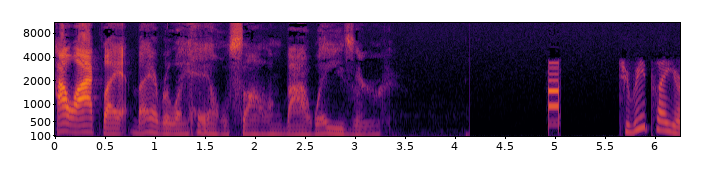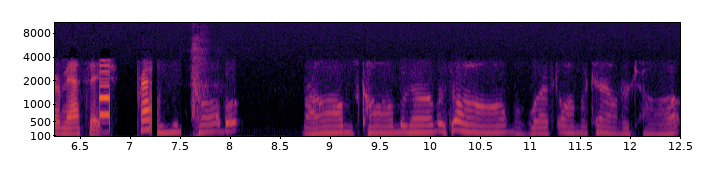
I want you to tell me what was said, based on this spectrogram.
I like that Beverly Hills song by Weezer. To replay your message, press combo Braum's combo number thumb was left on the countertop.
